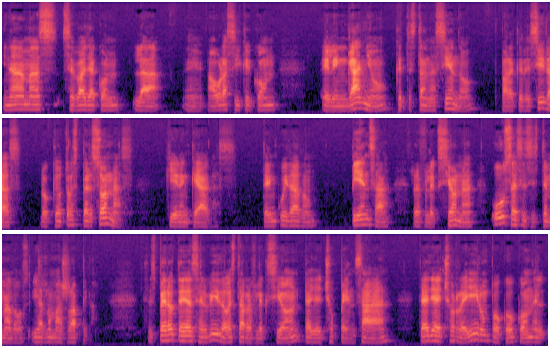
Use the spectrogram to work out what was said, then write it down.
y nada más se vaya con la eh, ahora sí que con el engaño que te están haciendo para que decidas lo que otras personas quieren que hagas. Ten cuidado, piensa, reflexiona, usa ese sistema 2 y hazlo más rápido. Espero te haya servido esta reflexión, te haya hecho pensar, te haya hecho reír un poco con el,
